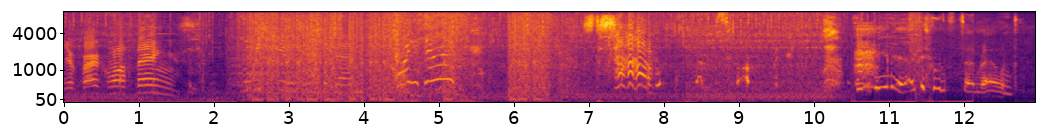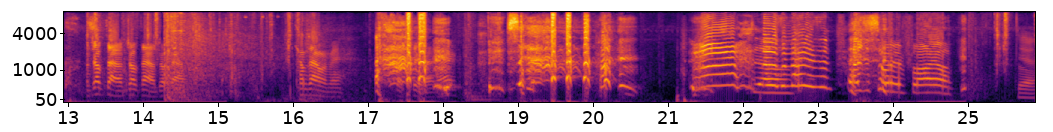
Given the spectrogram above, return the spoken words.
You broke more things. What we should do is we should, um... What are you doing? Stop! I just want to turn round. Drop down, drop down, drop down. Come down with me. Let's that, was um, amazing! I just saw it fly off. Yeah.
